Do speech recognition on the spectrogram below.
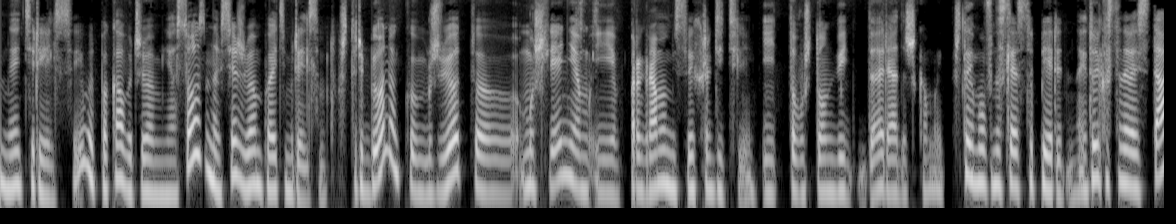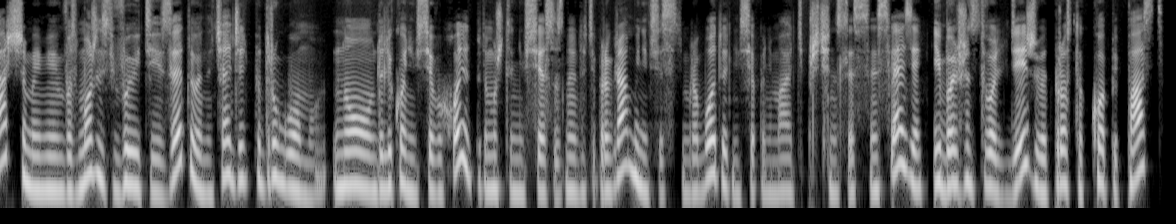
на эти рельсы. И вот пока вот живем неосознанно, все живем по этим рельсам, потому что ребенок живет э, мышлением и программами своих родителей и того, что он видит, да, рядышком, и что ему в наследство передано. И только становясь старше, мы имеем возможность выйти из этого и начать жить по-другому. Но далеко не все выходят, потому что не все осознают эти программы, не все с этим работают, не все понимают причинно-следственные связи. И большинство людей живет просто копи-паст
